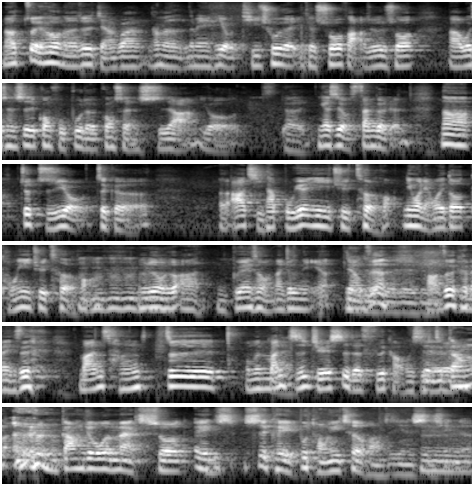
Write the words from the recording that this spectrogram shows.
然后最后呢，就是检察官他们那边有提出的一个说法，就是说啊，维城市工服部的工程师啊，有呃，应该是有三个人，那就只有这个呃阿奇他不愿意去测谎，另外两位都同意去测谎，他们、认为说啊，你不愿意测谎，那就是你啊，这样子。好，这个可能也是蛮常，就是我们蛮直觉式的思考会是这样。刚刚就问 Max 说，哎，是是可以不同意测谎这件事情的。嗯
